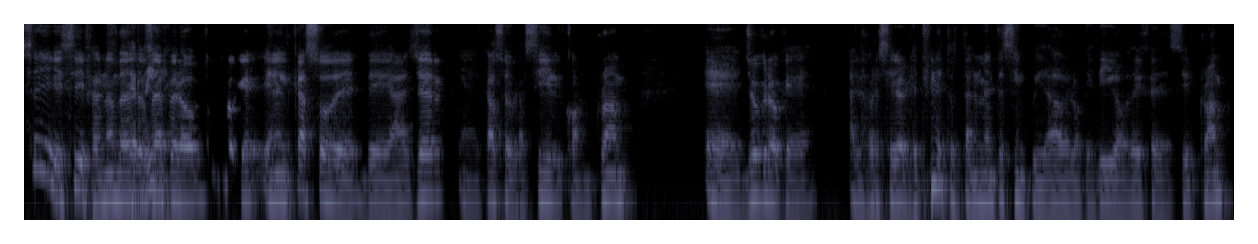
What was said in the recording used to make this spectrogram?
Sí, sí, Fernanda, pero creo que en el caso de, ayer, en el caso de Brasil con Trump, eh, yo creo que a los brasileños les tiene totalmente sin cuidado lo que diga o deje de decir Trump.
